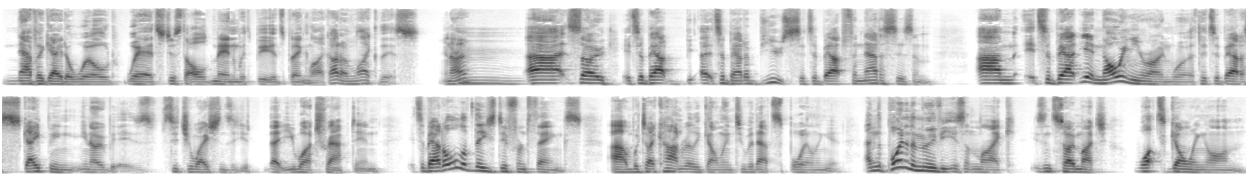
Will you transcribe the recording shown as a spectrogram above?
navigate a world where it's just old men with beards being like, I don't like this. You know, Mm. uh, so it's about it's about abuse. It's about fanaticism. Um, it's about yeah knowing your own worth. It's about escaping you know situations that you that you are trapped in. It's about all of these different things, uh, which I can't really go into without spoiling it. And the point of the movie isn't like isn't so much what's going on.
